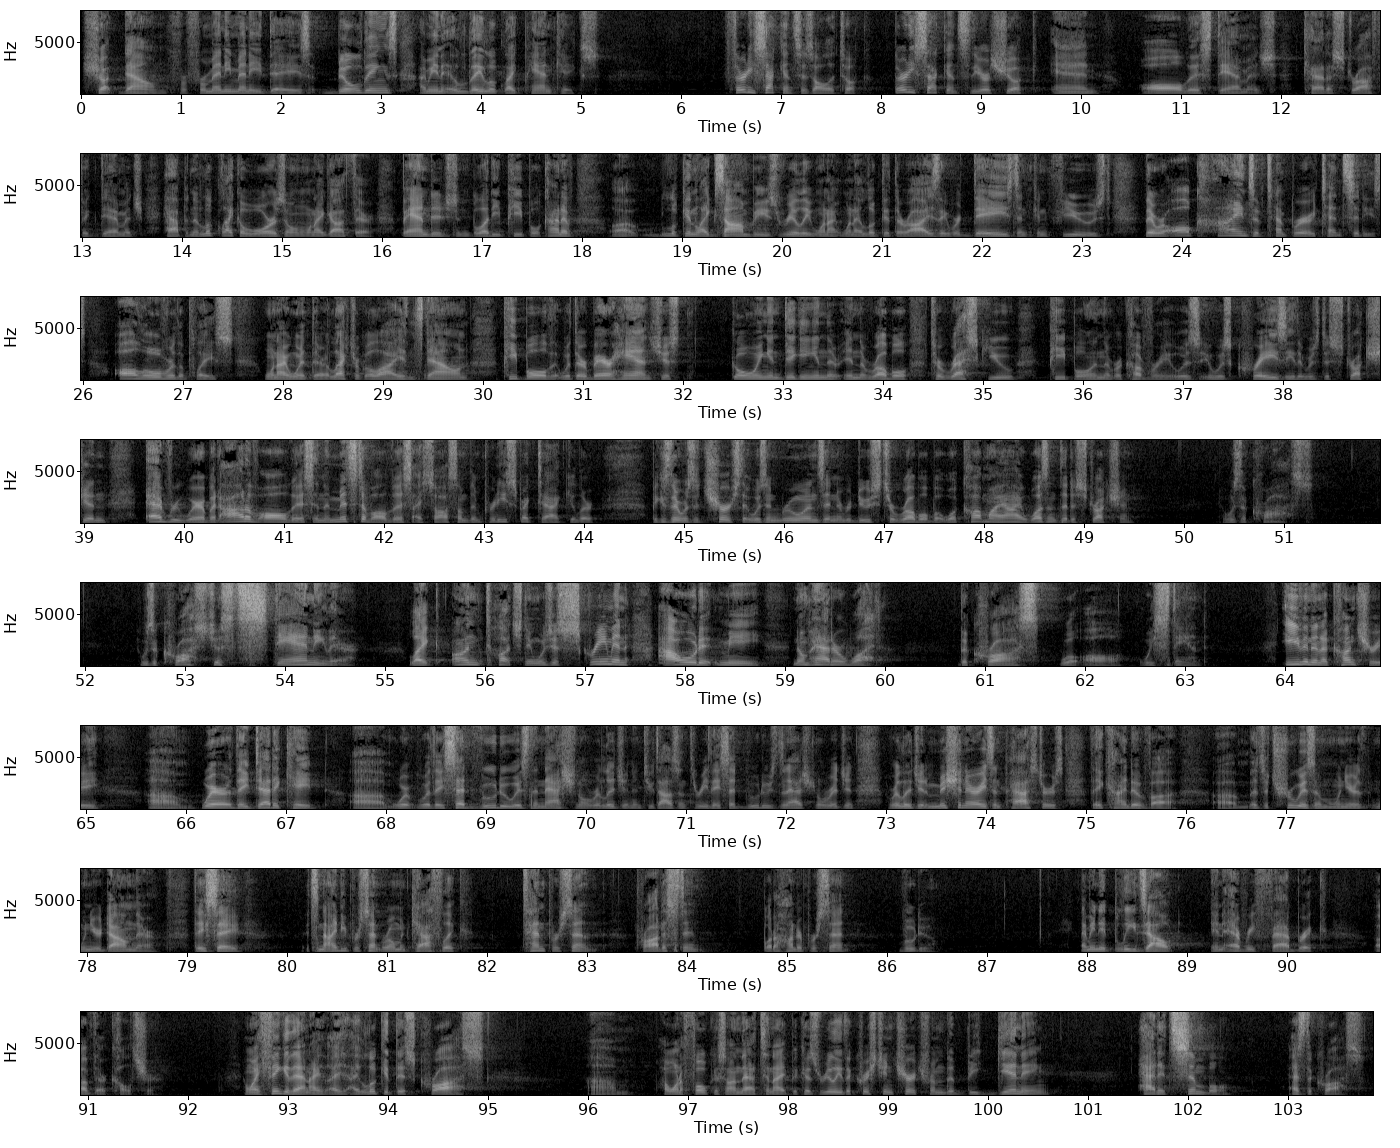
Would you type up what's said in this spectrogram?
shut down for, for many, many days. Buildings, I mean, it, they look like pancakes. 30 seconds is all it took. 30 seconds, the earth shook, and all this damage catastrophic damage happened. It looked like a war zone when I got there. Bandaged and bloody people, kind of uh, looking like zombies, really. When I, when I looked at their eyes, they were dazed and confused. There were all kinds of temporary tent cities all over the place when I went there. Electrical lines down, people with their bare hands just going and digging in the, in the rubble to rescue people in the recovery. It was, it was crazy. There was destruction everywhere. But out of all this, in the midst of all this, I saw something pretty spectacular because there was a church that was in ruins and reduced to rubble. But what caught my eye wasn't the destruction, it was a cross. It was a cross just standing there, like untouched, and was just screaming out at me no matter what. The cross will always stand. Even in a country um, where they dedicate, uh, where, where, they said voodoo is the national religion. In 2003, they said voodoo is the national religion. religion. Missionaries and pastors, they kind of, uh, um, it's a truism when you're, when you're down there. They say it's 90% Roman Catholic, 10% Protestant, but 100% voodoo. I mean, it bleeds out in every fabric of their culture. And when I think of that and I, I, I look at this cross, um, I want to focus on that tonight because really the Christian church from the beginning had its symbol as the cross.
